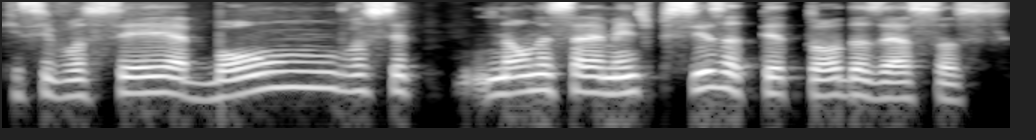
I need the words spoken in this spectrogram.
que se você é bom, você não necessariamente precisa ter todas essas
